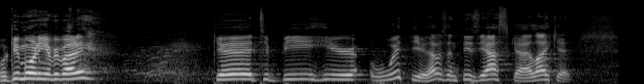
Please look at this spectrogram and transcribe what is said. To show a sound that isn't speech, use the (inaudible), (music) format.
Well, good morning, everybody. Good to be here with you. That was enthusiastic. I like it.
